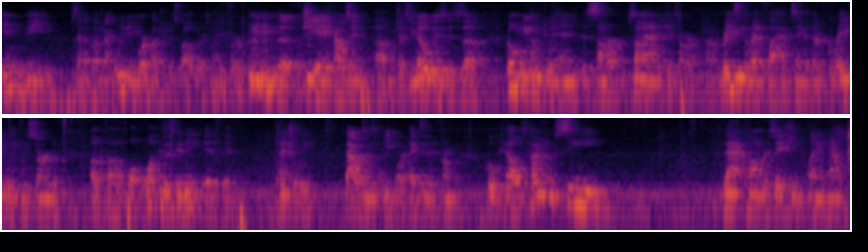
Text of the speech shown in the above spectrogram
In the Senate budget, I believe in your budget as well, there is money for the GA housing, uh, which as you know is, is uh, going to be coming to an end this summer. Some advocates are uh, raising the red flag, saying that they're gravely concerned of, of uh, what, what this could mean if, if potentially thousands of people are exited from hotels. How do you see that conversation playing out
